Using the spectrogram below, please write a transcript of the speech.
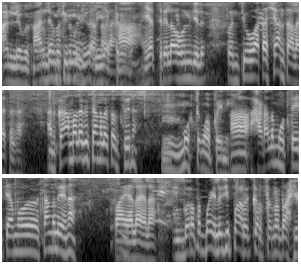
आणल्यापासून दोन आणल्यापासून तीन बैल महिने शांत झाली आलाय. यात्रेला. हा, यात्रेला होऊन गेलं. पण तो आता शांत आलाय तसा आणि कामाला बी चांगला चालतोय ना. हम्म, मोठं माप आहे हा हाडाला मोठं आहे त्यामुळं चांगलं आहे ना पायाला ह्याला. बरं आता बैलाची पारख करताना आता हे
